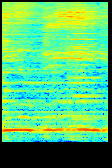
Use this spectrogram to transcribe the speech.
e o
